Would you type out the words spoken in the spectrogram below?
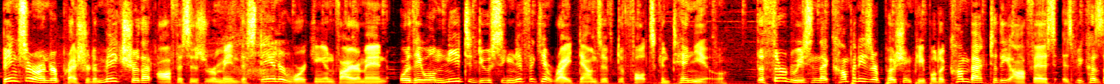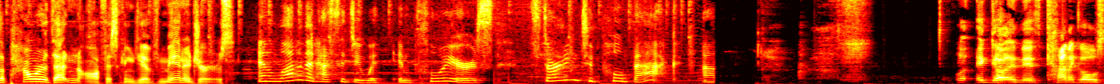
Banks are under pressure to make sure that offices remain the standard working environment, or they will need to do significant write downs if defaults continue. The third reason that companies are pushing people to come back to the office is because the power that an office can give managers. And a lot of that has to do with employers starting to pull back. Um, it go and it kind of goes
